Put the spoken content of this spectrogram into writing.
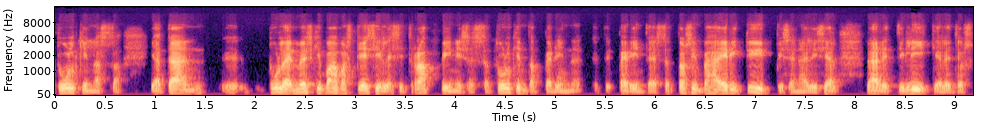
tulkinnassa, ja tämä tulee myöskin vahvasti esille sit rappiinisessa tulkintaperinteessä, tosin vähän erityyppisenä, eli siellä lähdettiin liikkeelle, että jos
